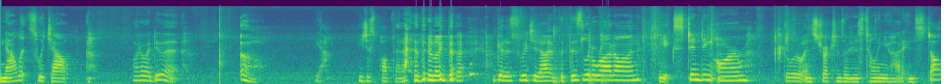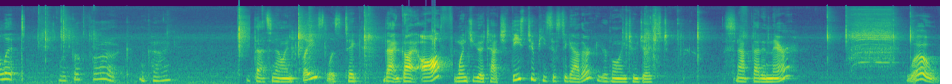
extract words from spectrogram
Now let's switch out. Why do I do it? Oh, yeah. You just pop that out of there like that. I'm gonna switch it out and put this little rod on. The extending arm. The little instructions are just telling you how to install it. What the fuck? Okay. That's now in place. Let's take that guy off. Once you attach these two pieces together, you're going to just snap that in there. Whoa.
